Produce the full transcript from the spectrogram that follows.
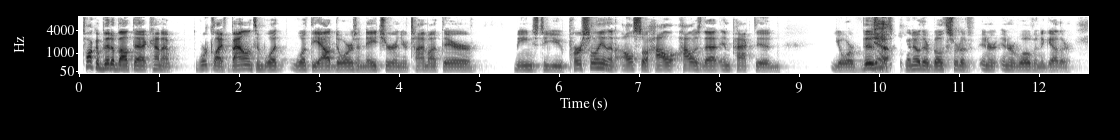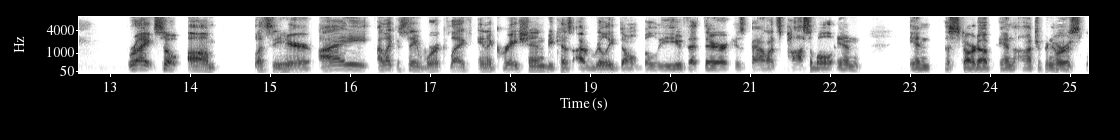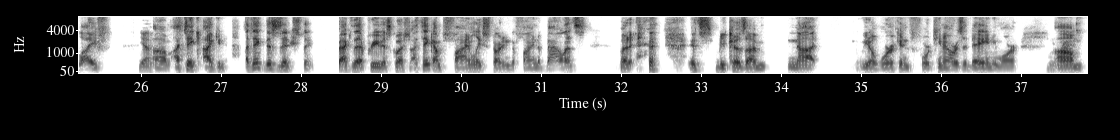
Talk a bit about that kind of work life balance and what what the outdoors and nature and your time out there means to you personally, and then also how how has that impacted your business? I know they're both sort of inter, interwoven together. Right. So, um, let's see here. I I like to say work life integration because I really don't believe that there is balance possible in in the startup and the entrepreneur's life. Yeah. Um, I think I can. I think this is interesting. Back to that previous question. I think I'm finally starting to find a balance, but it's because I'm not, you know, working 14 hours a day anymore. Right. Um,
